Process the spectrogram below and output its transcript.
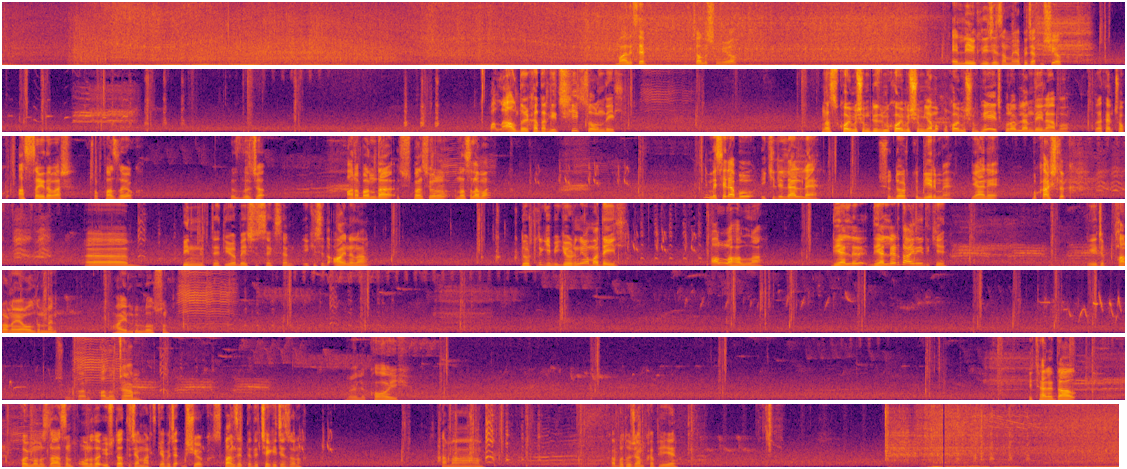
Maalesef çalışmıyor. Elle yükleyeceğiz ama yapacak bir şey yok. Vallahi aldığı kadar hiç hiç sorun değil. Nasıl koymuşum, düz mü koymuşum, yamuk mu koymuşum hiç problem değil abi o. Zaten çok az sayıda var. Çok fazla yok. Hızlıca arabanın da süspansiyonu nasıl ama? Mesela bu ikililerle şu dörtlü bir mi? Yani bu kaçlık? Ee, 1000 litre diyor 580. İkisi de aynı lan. Dörtlü gibi görünüyor ama değil. Allah Allah. Diğerleri diğerleri de aynıydı ki. İyice paranoya oldum ben. Hayırlı olsun. Şuradan alacağım. Böyle koy. Bir tane daha koymamız lazım. Onu da üste atacağım artık. Yapacak bir şey yok. Spanzetle de çekeceğiz onu. Tamam. Kapat hocam kapıyı.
